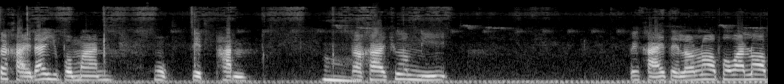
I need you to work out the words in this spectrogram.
จะขายได้อยู่ประมาณหกเจ็ดพันอืมราคาช่วงนี้ ไปขายแต่ละรอบเพราะว่ารอบ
